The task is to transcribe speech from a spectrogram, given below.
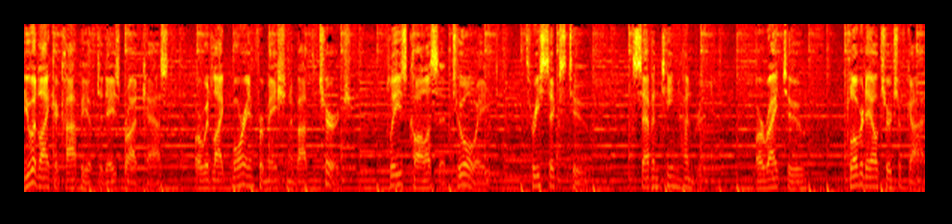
you would like a copy of today's broadcast or would like more information about the church, please call us at 208 362 1700 or write to Cloverdale Church of God,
